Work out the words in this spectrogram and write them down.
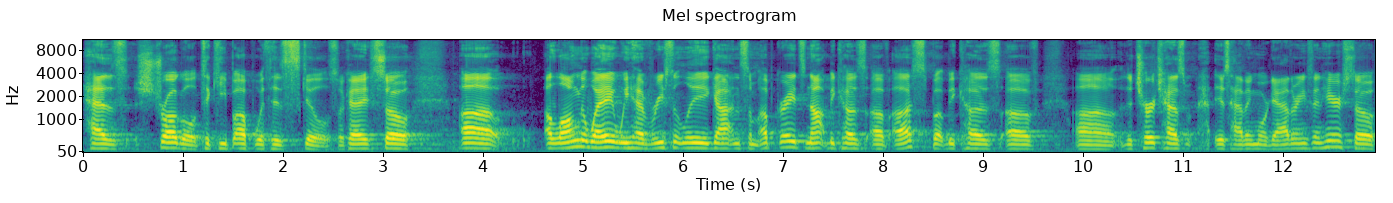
has struggled to keep up with his skills, okay? So, uh, along the way, we have recently gotten some upgrades, not because of us, but because of uh, the church has is having more gatherings in here, so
